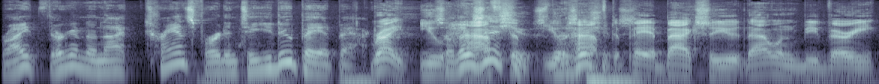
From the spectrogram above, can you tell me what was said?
right, they're going to not transfer it until you do pay it back. Right. You so have there's issues. to you There's have issues. to pay it back. So you that would be very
